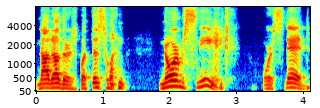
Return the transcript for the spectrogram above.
not others, but this one, Norm Snead or Sned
